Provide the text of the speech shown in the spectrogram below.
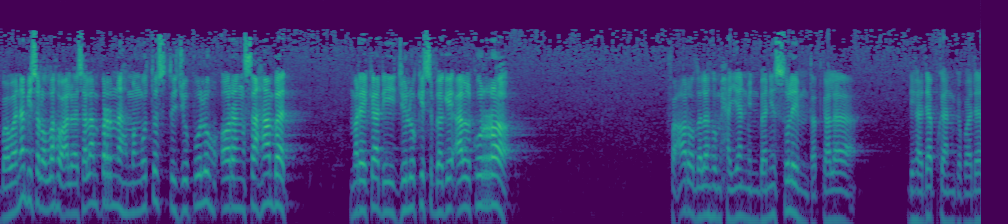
bahwa Nabi Shallallahu Alaihi Wasallam pernah mengutus 70 orang sahabat. Mereka dijuluki sebagai Al-Qurra. Fa'arada lahum Hayyan min Bani Sulaim tatkala dihadapkan kepada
